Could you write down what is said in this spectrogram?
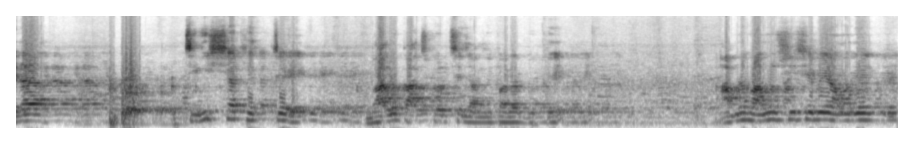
এরা চিকিৎসা ক্ষেত্রে ভালো কাজ করছে জামনিপাড়ার বুকে। আমরা মানুষ হিসেবে আমাদের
